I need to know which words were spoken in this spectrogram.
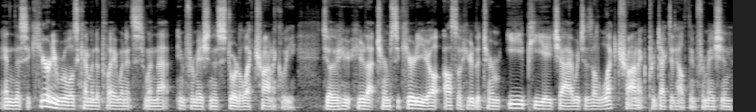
and the security rules come into play when it's when that information is stored electronically. So you hear that term security. You also hear the term EPHI, which is electronic protected health information.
